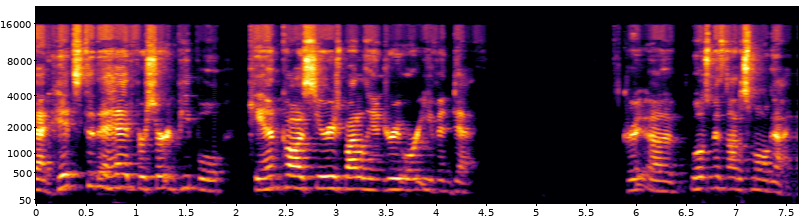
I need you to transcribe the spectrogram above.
that hits to the head for certain people can cause serious bodily injury or even death. Uh, Will Smith's not a small guy.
